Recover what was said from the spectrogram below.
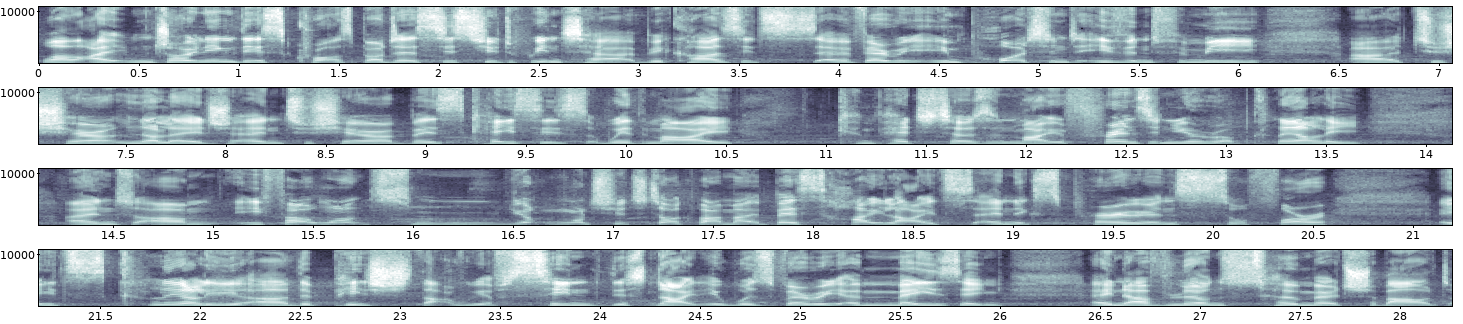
Well, I'm joining this cross-border Institute Winter because it's a very important event for me uh, to share knowledge and to share best cases with my competitors and my friends in Europe, clearly. And um, if I want, want you to talk about my best highlights and experience so far, it's clearly uh, the pitch that we have seen this night. It was very amazing and I've learned so much about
